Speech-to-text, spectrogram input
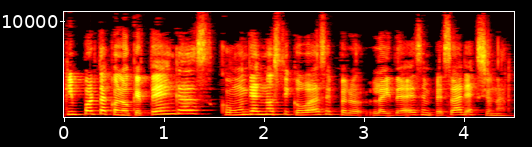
¿Qué importa con lo que tengas, con un diagnóstico base? Pero la idea es empezar y accionar.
